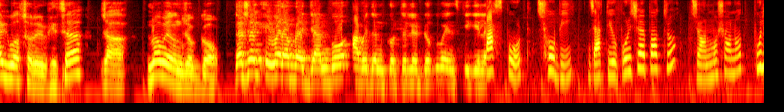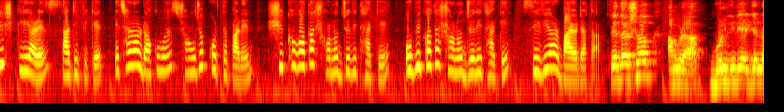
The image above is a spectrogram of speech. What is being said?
এক বছরের ভিসা যা নবায়নযোগ্য। দর্শক এবার আমরা জানব আবেদন করতে হলে ডকুমেন্টস কি কি পাসপোর্ট ছবি জাতীয় পরিচয়পত্র জন্ম সনদ, পুলিশ ক্লিয়ারেন্স, সার্টিফিকেট, এছাড়াও ডকুমেন্টস সংযোগ করতে পারেন শিক্ষকতা সনদ যদি থাকে, অভিজ্ঞতা সনদ যদি থাকে সিভি আর বায়োডাটা প্রিয় দর্শক, আমরা বুলগেরিয়ার জন্য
